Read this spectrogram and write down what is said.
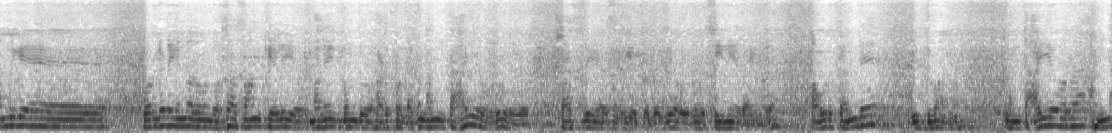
ನಮಗೆ ಹೊರಗಡೆ ಏನಾದ್ರು ಒಂದು ಹೊಸ ಸಾಂಗ್ ಕೇಳಿ ಮನೆಗೆ ಬಂದು ಹಾಡ್ಕೊಂಡಾಗ ನಮ್ಮ ತಾಯಿಯವರು ಶಾಸ್ತ್ರೀಯ ಸಂಗೀತದಲ್ಲಿ ಅವರು ಸೀನಿಯರ್ ಆಗಿದೆ. ಅವ್ರ ತಂದೆ ವಿದ್ವಾನ್ ನಮ್ಮ ತಾಯಿಯವರ ಅಣ್ಣ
